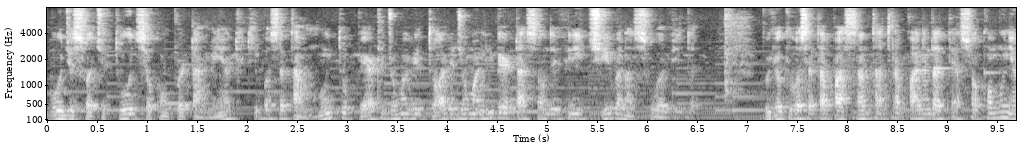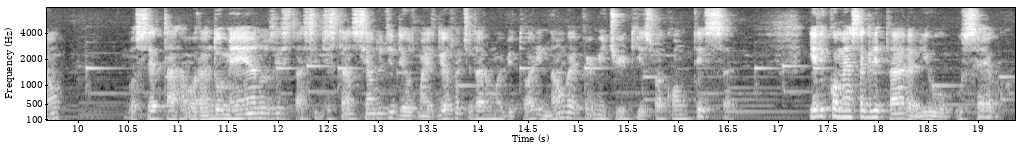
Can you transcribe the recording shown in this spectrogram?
Mude sua atitude, seu comportamento, que você está muito perto de uma vitória, de uma libertação definitiva na sua vida. Porque o que você está passando está atrapalhando até a sua comunhão. Você está orando menos está se distanciando de Deus, mas Deus vai te dar uma vitória e não vai permitir que isso aconteça. E ele começa a gritar ali, o, o cego.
